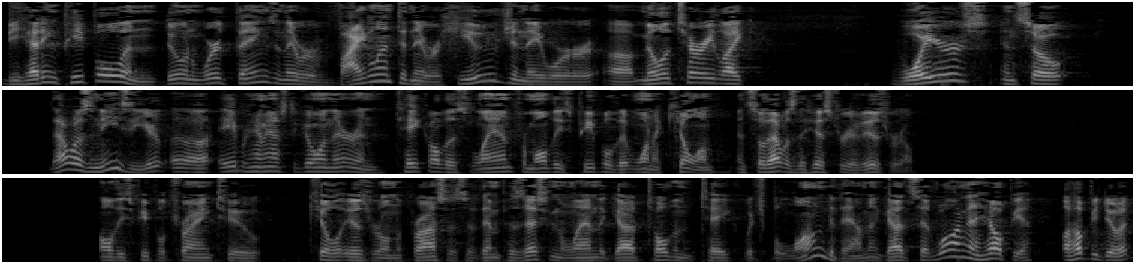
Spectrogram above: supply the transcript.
beheading people and doing weird things. And they were violent and they were huge and they were uh, military like warriors. And so that wasn't easy. Uh, Abraham has to go in there and take all this land from all these people that want to kill him. And so that was the history of Israel. All these people trying to kill Israel in the process of them possessing the land that God told them to take, which belonged to them. And God said, well, I'm going to help you. I'll help you do it.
